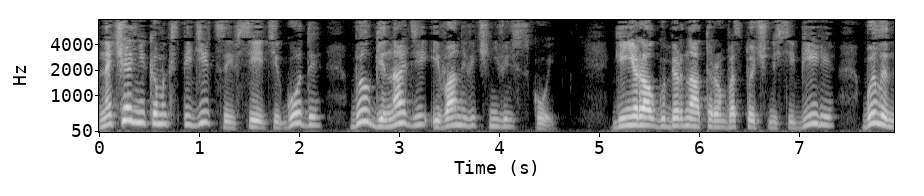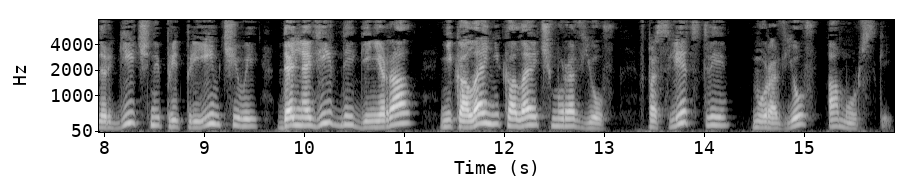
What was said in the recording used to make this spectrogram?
Начальником экспедиции все эти годы был Геннадий Иванович Невельской. Генерал-губернатором Восточной Сибири был энергичный, предприимчивый, дальновидный генерал Николай Николаевич Муравьев, впоследствии Муравьев-Амурский.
